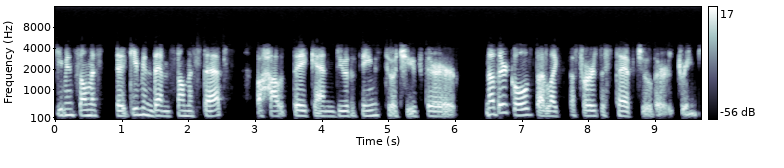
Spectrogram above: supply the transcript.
giving some, uh, giving them some steps of how they can do the things to achieve their not their goals, but like the first step to their dreams.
